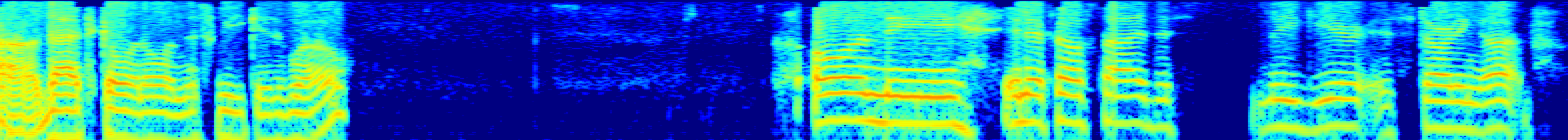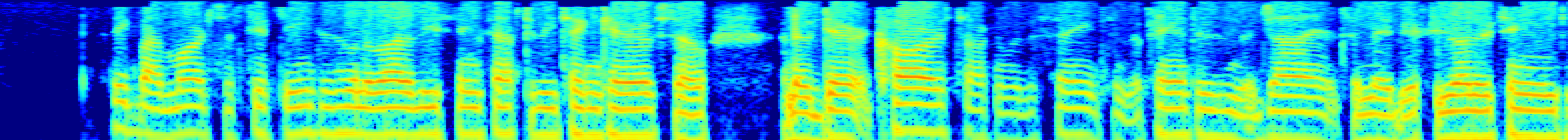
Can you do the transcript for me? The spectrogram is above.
uh, that's going on this week as well. On the NFL side, this league year is starting up. I think by March the 15th is when a lot of these things have to be taken care of. So I know Derek Carr is talking with the Saints and the Panthers and the Giants and maybe a few other teams.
